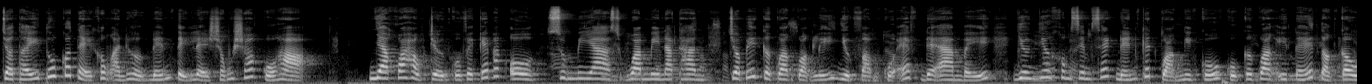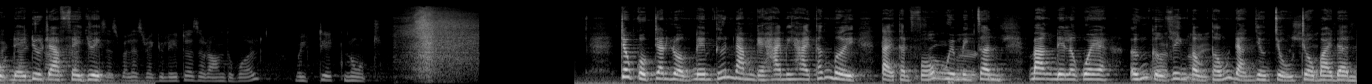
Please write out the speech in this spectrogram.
cho thấy thuốc có thể không ảnh hưởng đến tỷ lệ sống sót của họ. Nhà khoa học trưởng của WHO Sumia Swaminathan cho biết cơ quan quản lý dược phẩm của FDA Mỹ dường như không xem xét đến kết quả nghiên cứu của cơ quan y tế toàn cầu để đưa ra phê duyệt. Trong cuộc tranh luận đêm thứ Năm ngày 22 tháng 10 tại thành phố Wilmington, bang Delaware, ứng cử viên Tổng thống đảng Dân Chủ Joe Biden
